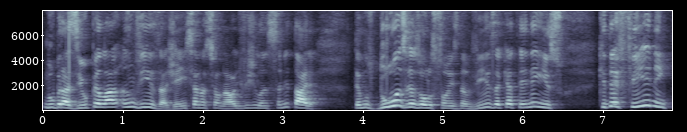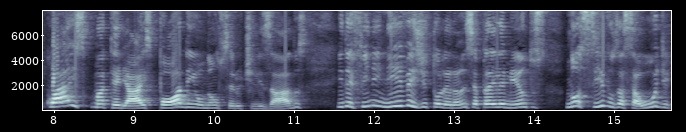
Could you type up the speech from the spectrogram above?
no Brasil pela Anvisa, Agência Nacional de Vigilância Sanitária. Temos duas resoluções da Anvisa que atendem isso, que definem quais materiais podem ou não ser utilizados e definem níveis de tolerância para elementos nocivos à saúde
